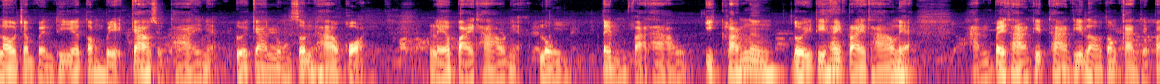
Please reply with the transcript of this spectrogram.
เราจำเป็นที่จะต้องเบรกก้าวสุดท้ายเนี่ยโดยการลงส้นเท้าก่อน แล้วปลายเท้าเนี่ยลงเต็มฝ่าเท้าอีกครั้งหนึ่งโดยที่ให้ปลายเท้าเนี่ย หันไปทางทิศทางที่เราต้องการจะไป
